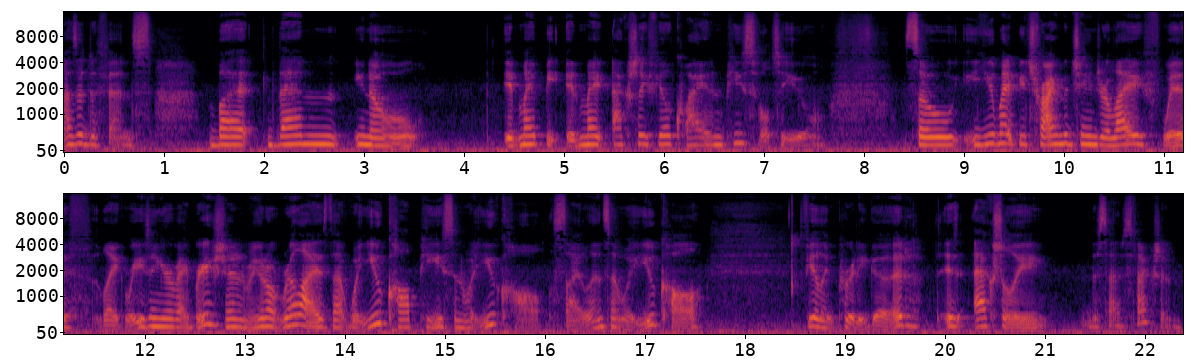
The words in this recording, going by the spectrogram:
as a defense, but then, you know, it might be it might actually feel quiet and peaceful to you. So you might be trying to change your life with like raising your vibration and you don't realize that what you call peace and what you call silence and what you call feeling pretty good is actually dissatisfaction.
